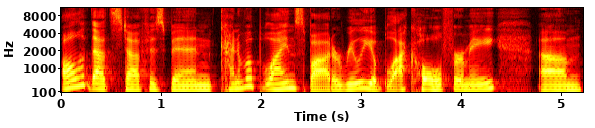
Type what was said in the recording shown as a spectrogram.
all of that stuff has been kind of a blind spot or really a black hole for me. Um,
